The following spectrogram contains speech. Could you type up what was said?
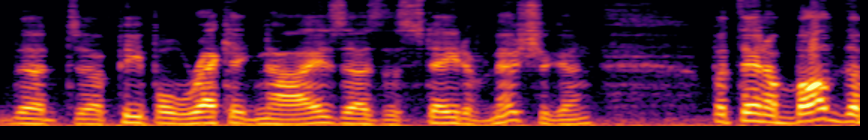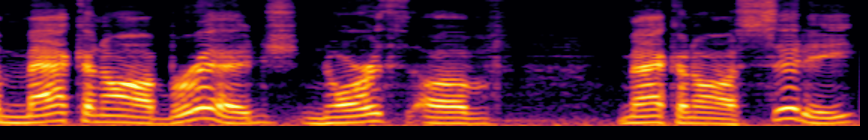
that uh, people recognize as the state of Michigan. But then above the Mackinac Bridge, north of Mackinac City,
